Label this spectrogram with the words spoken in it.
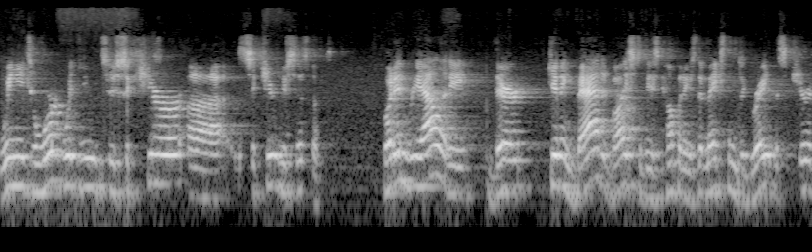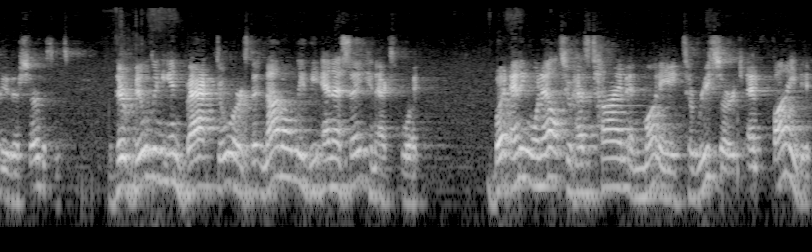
we need to work with you to secure, uh, secure your systems. But in reality, they're giving bad advice to these companies that makes them degrade the security of their services. They're building in back doors that not only the NSA can exploit, but anyone else who has time and money to research and find it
